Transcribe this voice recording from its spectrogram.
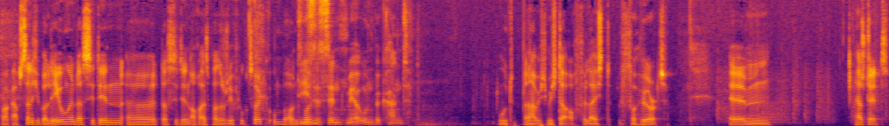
Aber gab es da nicht Überlegungen, dass sie den, äh, dass sie den auch als Passagierflugzeug umbauen Diese wollen? sind mir unbekannt. Gut, dann habe ich mich da auch vielleicht verhört. Ähm, Herr Stett,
